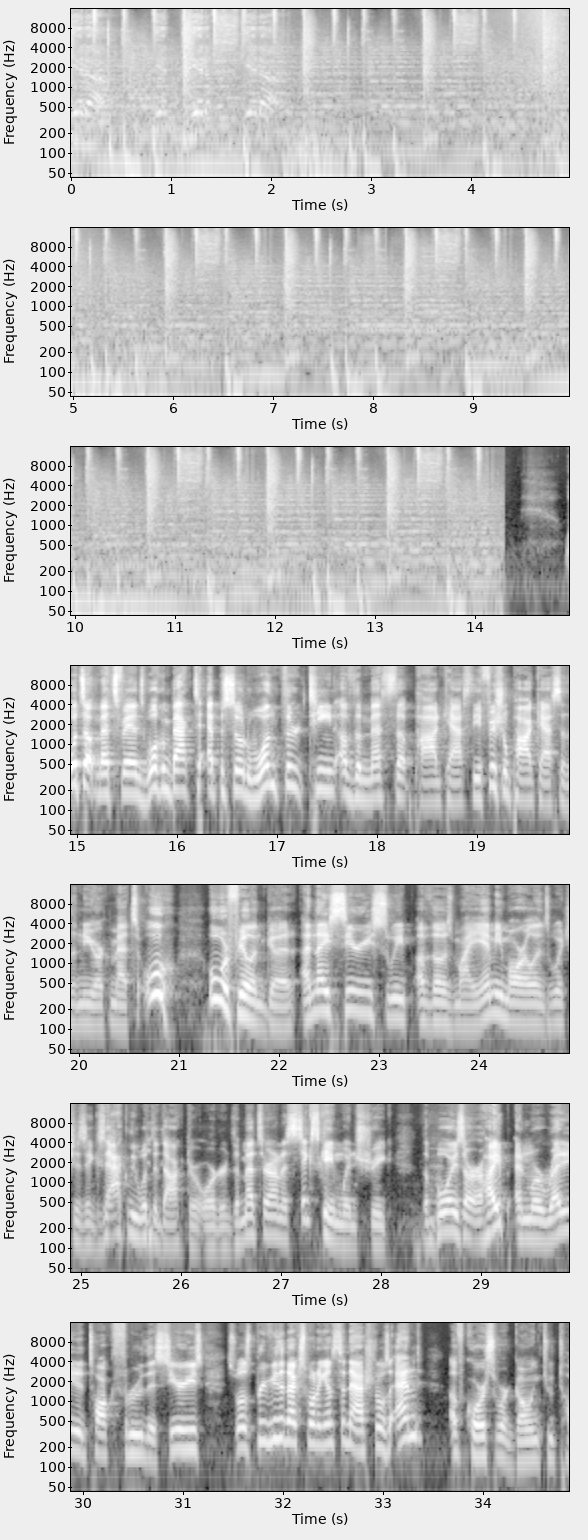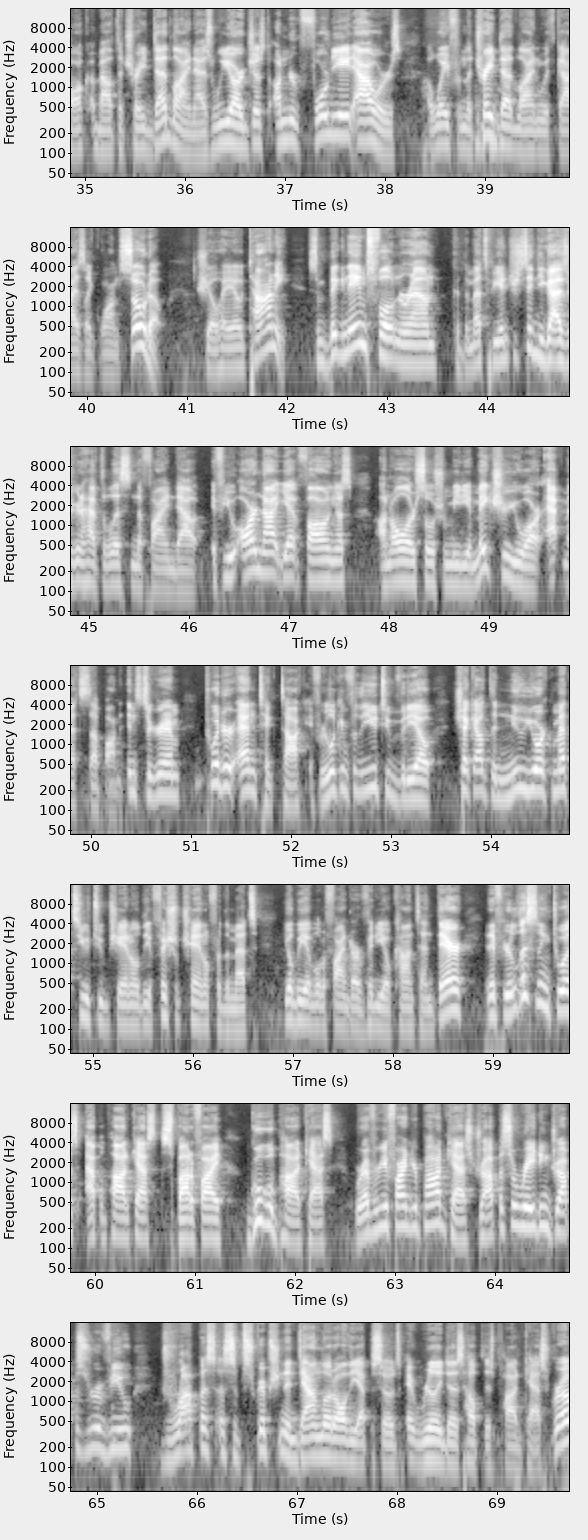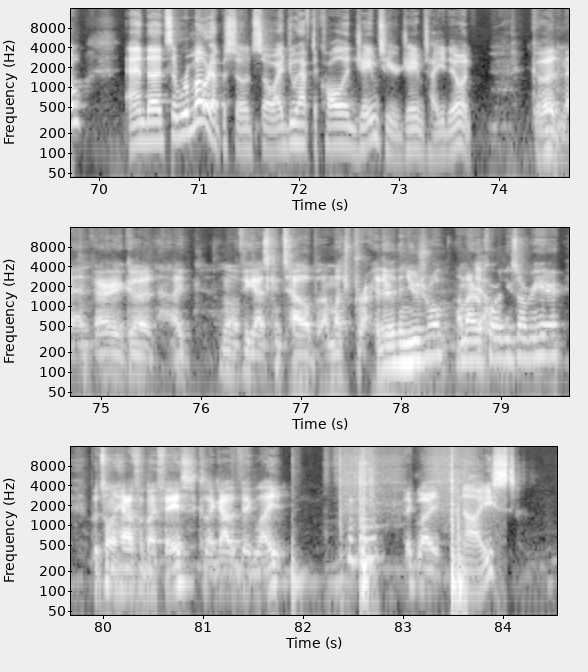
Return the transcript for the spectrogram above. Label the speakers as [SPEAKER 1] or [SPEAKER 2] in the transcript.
[SPEAKER 1] get up, get, get up, get up.
[SPEAKER 2] What's up, Mets fans? Welcome back to episode 113 of the Mets Up Podcast, the official podcast of the New York Mets. Ooh, ooh, we're feeling good. A nice series sweep of those Miami Marlins, which is exactly what the doctor ordered. The Mets are on a six game win streak. The boys are hype, and we're ready to talk through this series, as well as preview the next one against the Nationals. And of course, we're going to talk about the trade deadline as we are just under 48 hours away from the trade deadline with guys like Juan Soto, Shohei Ohtani some big names floating around. Could the Mets be interested? You guys are going to have to listen to find out. If you are not yet following us on all our social media, make sure you are at MetsUp on Instagram, Twitter, and TikTok. If you're looking for the YouTube video, check out the New York Mets YouTube channel, the official channel for the Mets. You'll be able to find our video content there. And if you're listening to us, Apple Podcasts, Spotify, Google Podcasts, wherever you find your podcast, drop us a rating, drop us a review, drop us a subscription, and download all the episodes. It really does help this podcast grow and uh, it's a remote episode, so I do have to call in James here. James, how you doing?
[SPEAKER 3] Good, man. Very good. I don't know if you guys can tell, but I'm much brighter than usual on my yeah. recordings over here. But it's only half of my face because I got a big light. big light.
[SPEAKER 2] Nice.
